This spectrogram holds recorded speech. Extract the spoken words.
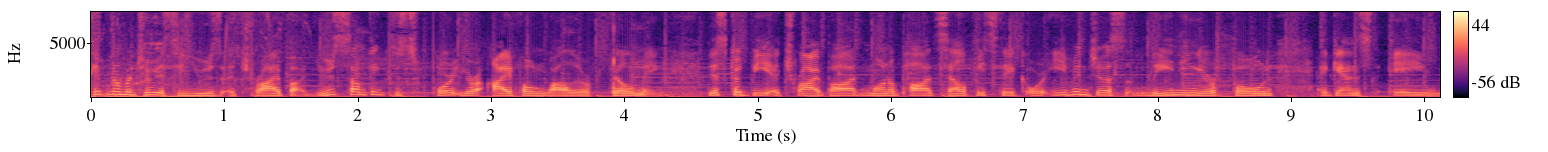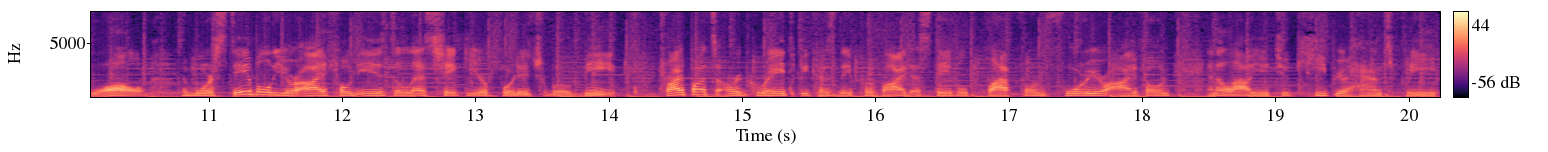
Tip number two is to use a tripod. Use something to support your iPhone while you're filming. This could be a tripod, monopod, selfie stick, or even just leaning your phone against a wall. The more stable your iPhone is, the less shaky your footage will be. Tripods are great because they provide a stable platform for your iPhone and allow you to keep your hands free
